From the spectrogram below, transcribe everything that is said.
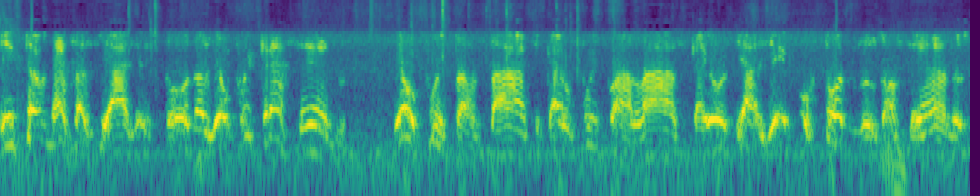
Então, nessas viagens todas, eu fui crescendo. Eu fui para a Antártica, eu fui para o Alasca, eu viajei por todos os oceanos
